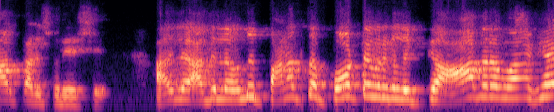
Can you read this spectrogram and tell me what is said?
ஆற்காடு சுரேஷ். அதுல அதுல வந்து பணத்தை போட்டவர்களுக்கு ஆதரவாக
